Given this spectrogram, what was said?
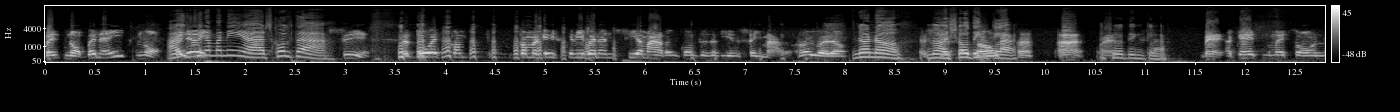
be, no, Beneït, no. Ai, Beneït, quina mania, escolta! Sí, Eh, tu ets com, com aquells que diuen enciamada en comptes de dir ensaïmada, no? Bueno, No, no, no, això ho tinc no? clar. Ah, ah, Això bueno. ho tinc clar. Bé, aquests només són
